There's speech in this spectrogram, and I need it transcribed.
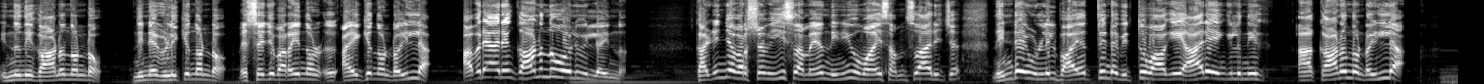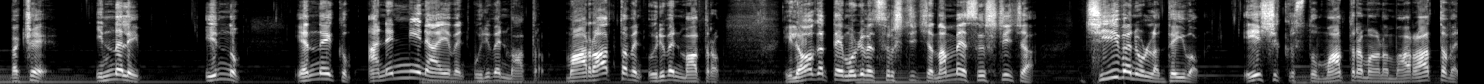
ഇന്ന് നീ കാണുന്നുണ്ടോ? നിന്നെ വിളിക്കുന്നുണ്ടോ? മെസ്സേജ് പറയുന്നു അയക്കുന്നുണ്ടോ? ഇല്ല. അവരാരും കാണുന്നു പോലുമില്ല ഇന്ന്. കഴിഞ്ഞ വർഷം ഈ സമയം നിനിയുമായി സംസാരിച്ച് നിന്റെ ഉള്ളിൽ ഭയത്തിന്റെ വിത്തുവാകി ആരെയെങ്കിലും നീ കാണുന്നുണ്ടോ? ഇല്ല. പക്ഷേ ഇന്നലെയും ഇന്നും എന്നേക്കും അനന്യനായവൻ ഒരുവൻ മാത്രം മാറാത്തവൻ ഒരുവൻ മാത്രം ഈ ലോകത്തെ മുഴുവൻ സൃഷ്ടിച്ച നമ്മെ സൃഷ്ടിച്ച ജീവനുള്ള ദൈവം യേശുക്രിസ്തു മാത്രമാണ് മാറാത്തവൻ.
